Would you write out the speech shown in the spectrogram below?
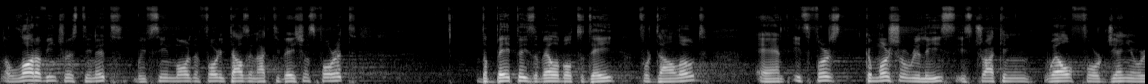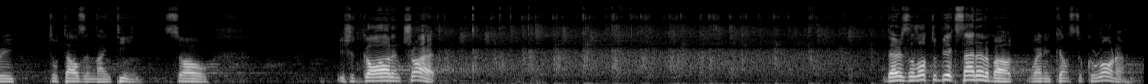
a lot of interest in it. We've seen more than 40,000 activations for it. The beta is available today for download, and its first commercial release is tracking well for January 2019. So you should go out and try it. There's a lot to be excited about when it comes to Corona.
